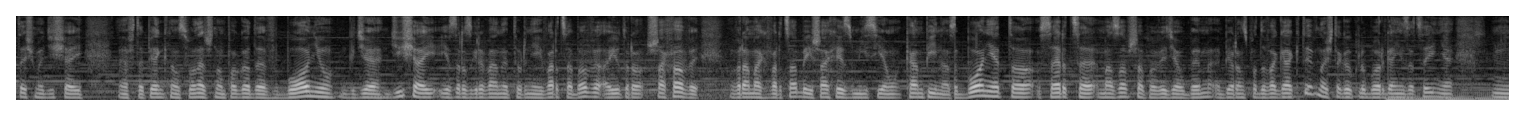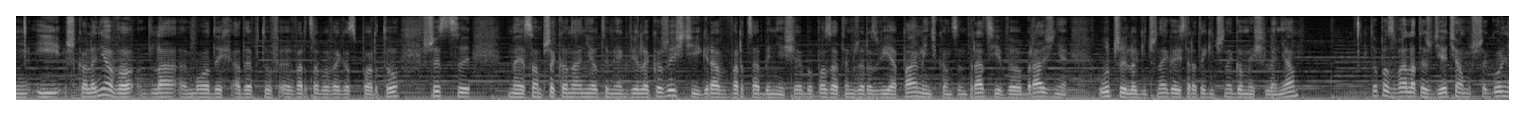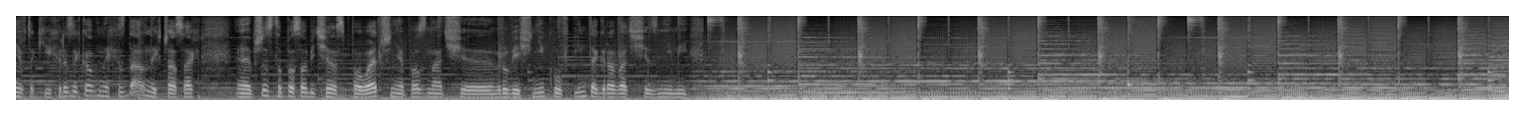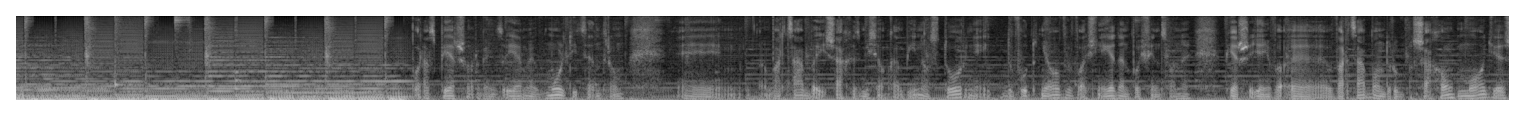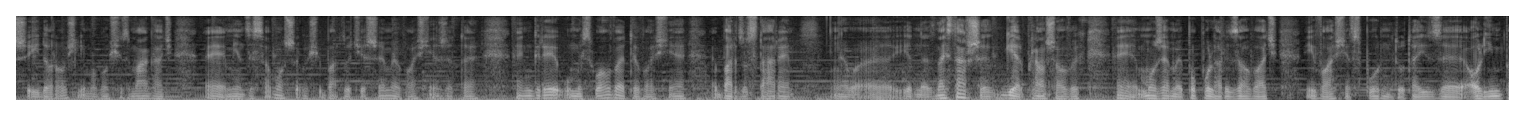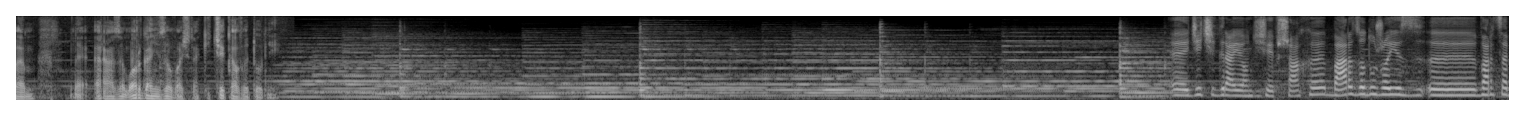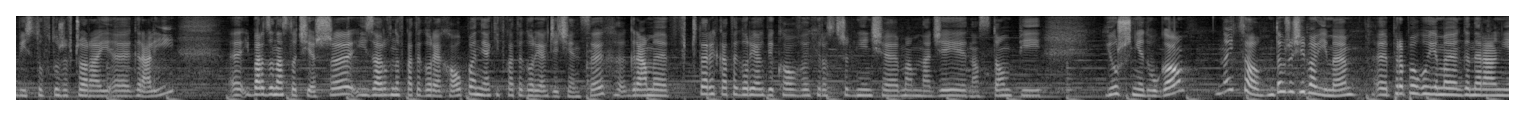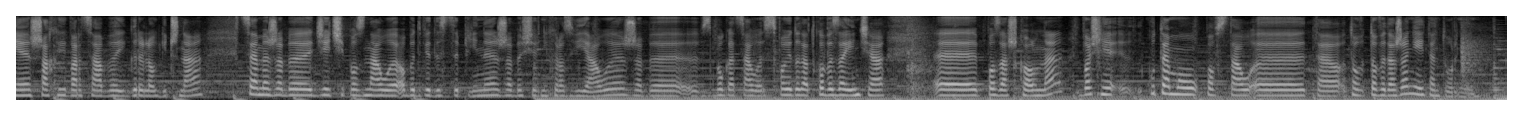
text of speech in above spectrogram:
Jesteśmy dzisiaj w tę piękną, słoneczną pogodę w Błoniu, gdzie dzisiaj jest rozgrywany turniej warcabowy, a jutro szachowy w ramach warcaby i szachy z misją Campinos. Błonie to serce Mazowsza, powiedziałbym, biorąc pod uwagę aktywność tego klubu organizacyjnie mm, i szkoleniowo dla młodych adeptów warcabowego sportu. Wszyscy m, są przekonani o tym, jak wiele korzyści gra w warcaby niesie, bo poza tym, że rozwija pamięć, koncentrację, wyobraźnię, uczy logicznego i strategicznego myślenia, to pozwala też dzieciom, szczególnie w takich ryzykownych, zdalnych czasach, e, przysposobić się społecznie, poznać e, rówieśników, integrować się z nimi. Pierwszy organizujemy w multicentrum warcaby i szachy z misją Campinos turniej dwudniowy, właśnie jeden poświęcony pierwszy dzień e, warcabom, drugi szachom. Młodzież i dorośli mogą się zmagać e, między sobą, z czego się bardzo cieszymy właśnie, że te gry umysłowe, te właśnie bardzo stare, e, jedne z najstarszych gier planszowych możemy popularyzować i właśnie wspólnie tutaj z Olimpem razem organizować taki ciekawy turniej. Dzieci grają dzisiaj w szachy. Bardzo dużo jest e, warcabistów, którzy wczoraj e, grali E, i bardzo nas to cieszy. I zarówno w kategoriach Open, jak i w kategoriach dziecięcych. Gramy w czterech kategoriach wiekowych. Rozstrzygnięcie, mam nadzieję, nastąpi już niedługo. No i co? Dobrze się bawimy. E, Propagujemy generalnie szachy i warcaby i gry logiczne. Chcemy, żeby dzieci poznały obydwie dyscypliny, żeby się w nich rozwijały, żeby wzbogacały swoje dodatkowe zajęcia e, pozaszkolne. Właśnie ku temu powstał e, to, to wydarzenie i ten turniej.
